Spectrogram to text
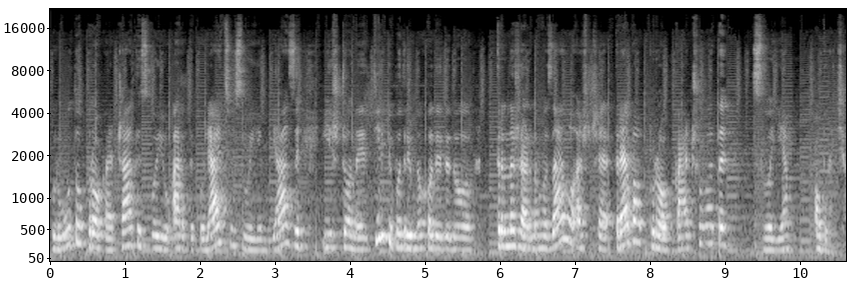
круто прокачати свою артикуляцію, свої м'язи, і що не тільки потрібно ходити до тренажерного залу, а ще треба прокачувати своє обличчя.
